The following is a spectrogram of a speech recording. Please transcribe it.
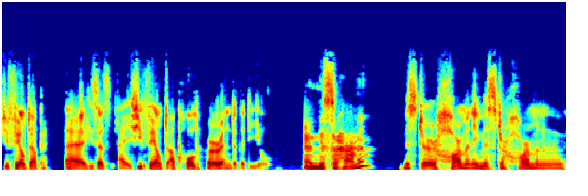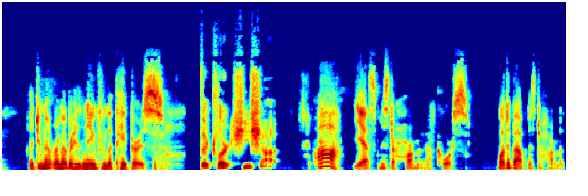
She failed to up. Uh, he says uh, she failed to uphold her end of the deal. And Mr. Harmon? Mr. Harmony, Mr. Harmon. I do not remember his name from the papers. The clerk she shot. Ah, yes, Mr. Harmon, of course. What about Mr. Harmon?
